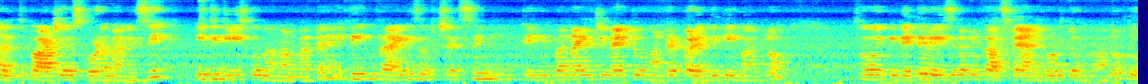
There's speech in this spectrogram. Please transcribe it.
హెల్త్ పాడు చేసుకోవడం అనేసి ఇది తీసుకున్నాను అనమాట దీని ప్రైస్ వచ్చేసి one ninety nine two hundred పడింది డిమార్ట్లో సో ఇదైతే రీజనబుల్ కాస్టే అనుకుంటున్నాను టూ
